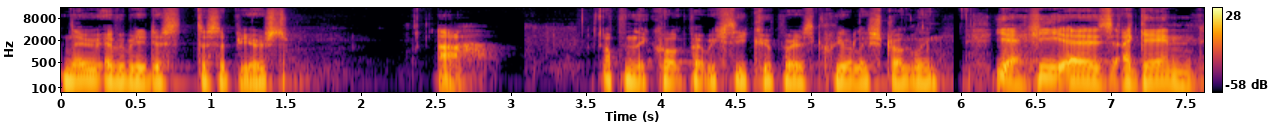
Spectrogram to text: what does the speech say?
Now everybody just disappears. Ah, Up in the cockpit, we see Cooper is clearly struggling. Yeah, he is again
